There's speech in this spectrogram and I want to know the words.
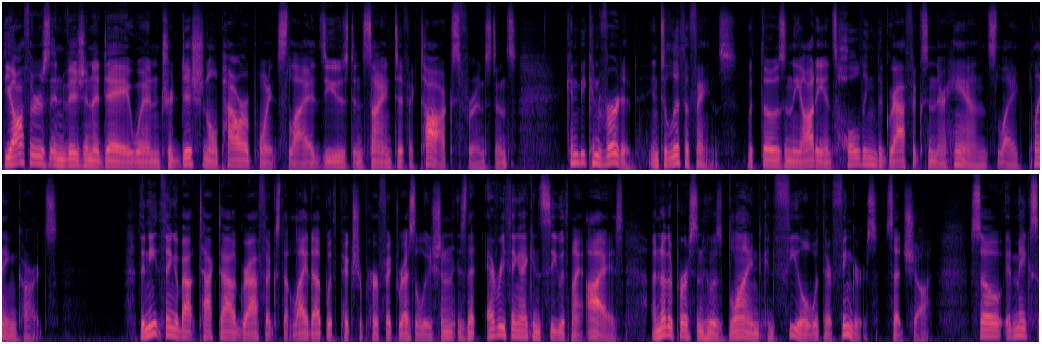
The authors envision a day when traditional PowerPoint slides used in scientific talks, for instance, can be converted into lithophanes, with those in the audience holding the graphics in their hands like playing cards. The neat thing about tactile graphics that light up with picture perfect resolution is that everything I can see with my eyes, another person who is blind can feel with their fingers, said Shaw. So it makes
